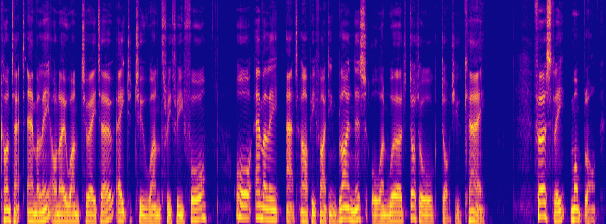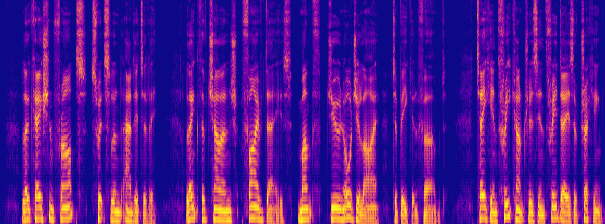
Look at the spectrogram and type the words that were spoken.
Contact Emily on 01280 821 334 or emily at rpfightingblindness or. Firstly, Mont Blanc. Location France, Switzerland, and Italy. Length of challenge 5 days, month June or July to be confirmed. Take in three countries in three days of trekking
